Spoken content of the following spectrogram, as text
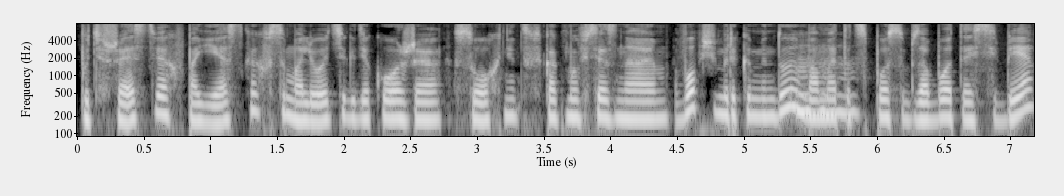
путешествиях, в поездках, в самолете, где кожа сохнет, как мы все знаем. В общем, рекомендуем mm-hmm. вам этот способ заботы о себе,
